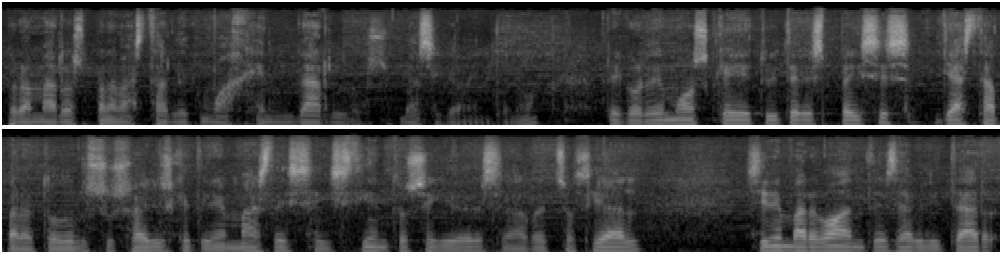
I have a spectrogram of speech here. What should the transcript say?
programarlos para más tarde, como agendarlos, básicamente, ¿no? Recordemos que Twitter Spaces ya está para todos los usuarios que tienen más de 600 seguidores en la red social. Sin embargo, antes de habilitar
